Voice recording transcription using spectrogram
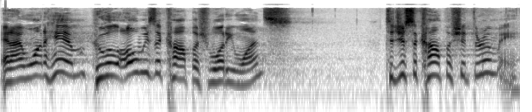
And I want Him, who will always accomplish what He wants, to just accomplish it through me.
